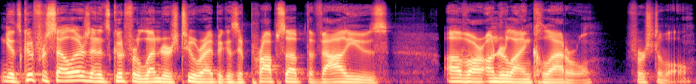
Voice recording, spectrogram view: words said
It's good for sellers and it's good for lenders too, right? Because it props up the values of our underlying collateral. First of all,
